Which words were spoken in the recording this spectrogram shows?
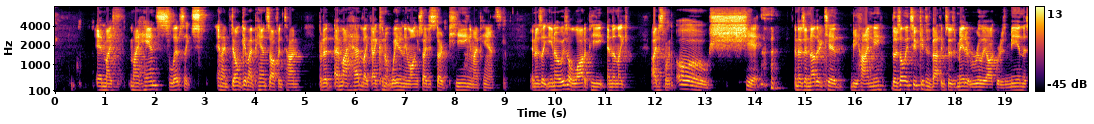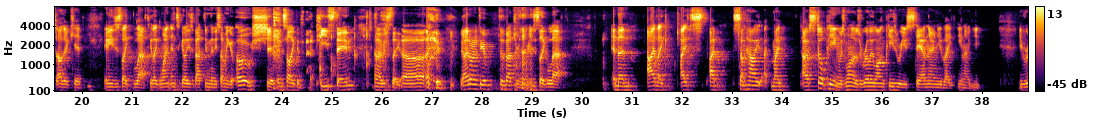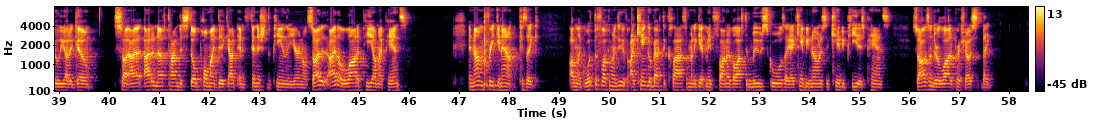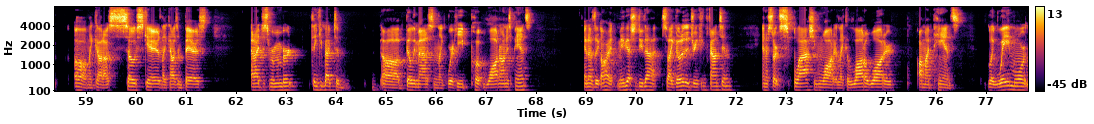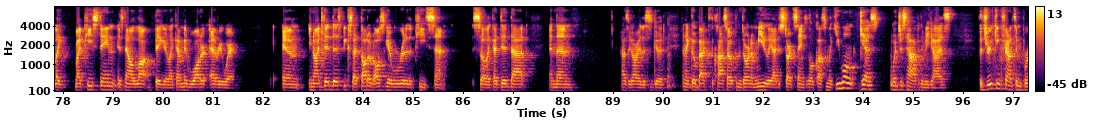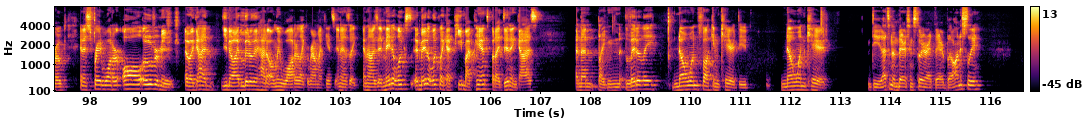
and my my hand slips like and I don't get my pants off in time. But at, at my head like I couldn't wait any longer, so I just started peeing in my pants, and I was like you know it was a lot of pee, and then like I just went oh shit. And there's another kid behind me. There's only two kids in the bathroom, so it made it really awkward. It was me and this other kid, and he just like left. He like went into go use the bathroom, then he saw me go, "Oh shit!" and saw like a pee stain, and I was just like, "Uh, I don't have to go to the bathroom anymore." He just like left, and then I like I I somehow I, my I was still peeing. It was one of those really long pees where you stand there and you like you know you you really got to go. So I, I had enough time to still pull my dick out and finish the pee in the urinal. So I, I had a lot of pee on my pants, and now I'm freaking out because like I'm like, what the fuck am I do if I can't go back to class? I'm gonna get made fun of. I'll have to move schools. Like I can't be known as a kid who peed his pants. So I was under a lot of pressure. I was like, oh my god, I was so scared. Like I was embarrassed, and I just remember thinking back to uh, Billy Madison, like where he put water on his pants. And I was like, all right, maybe I should do that. So I go to the drinking fountain and I start splashing water, like a lot of water on my pants. Like way more like my pee stain is now a lot bigger. Like I made water everywhere. And you know, I did this because I thought it would also get rid of the pee scent. So like I did that and then I was like, all right, this is good. And I go back to the class, I open the door, and immediately I just start saying to the whole class, I'm like, you won't guess what just happened to me, guys the drinking fountain broke and it sprayed water all over me. And like I had, you know, I literally had only water like around my pants, and I was like, and I was, it made it look, it made it look like I peed my pants, but I didn't, guys. And then like n- literally, no one fucking cared, dude. No one cared. Dude, that's an embarrassing story right there. But honestly,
